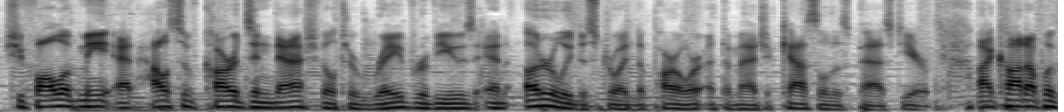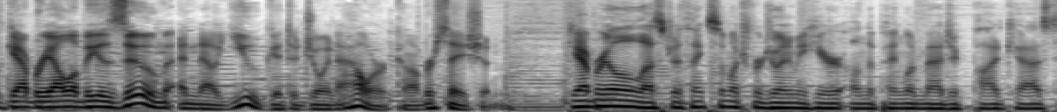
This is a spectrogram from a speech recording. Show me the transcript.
She followed me at House of Cards in Nashville to rave reviews and utterly destroyed the parlor at the Magic Castle this past year. I caught up with Gabriella via Zoom, and now you get to join our conversation. Gabriella Lester, thanks so much for joining me here on the Penguin Magic Podcast.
